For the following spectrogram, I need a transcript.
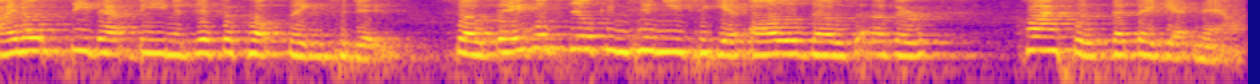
I don't see that being a difficult thing to do. So they will still continue to get all of those other classes that they get now.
